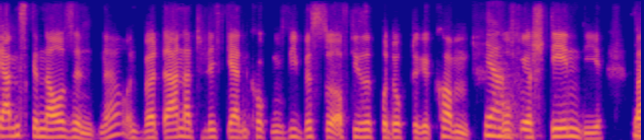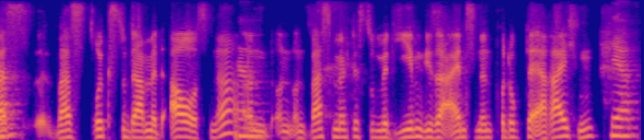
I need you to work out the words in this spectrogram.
ganz genau sind, ne? Und würde da natürlich gern gucken, wie bist du auf diese Produkte gekommen? Ja. Wofür stehen die? Was, ja. was drückst du damit aus, ne? Ja. Und, und, und was möchtest du mit jedem dieser einzelnen Produkte erreichen? Ja.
